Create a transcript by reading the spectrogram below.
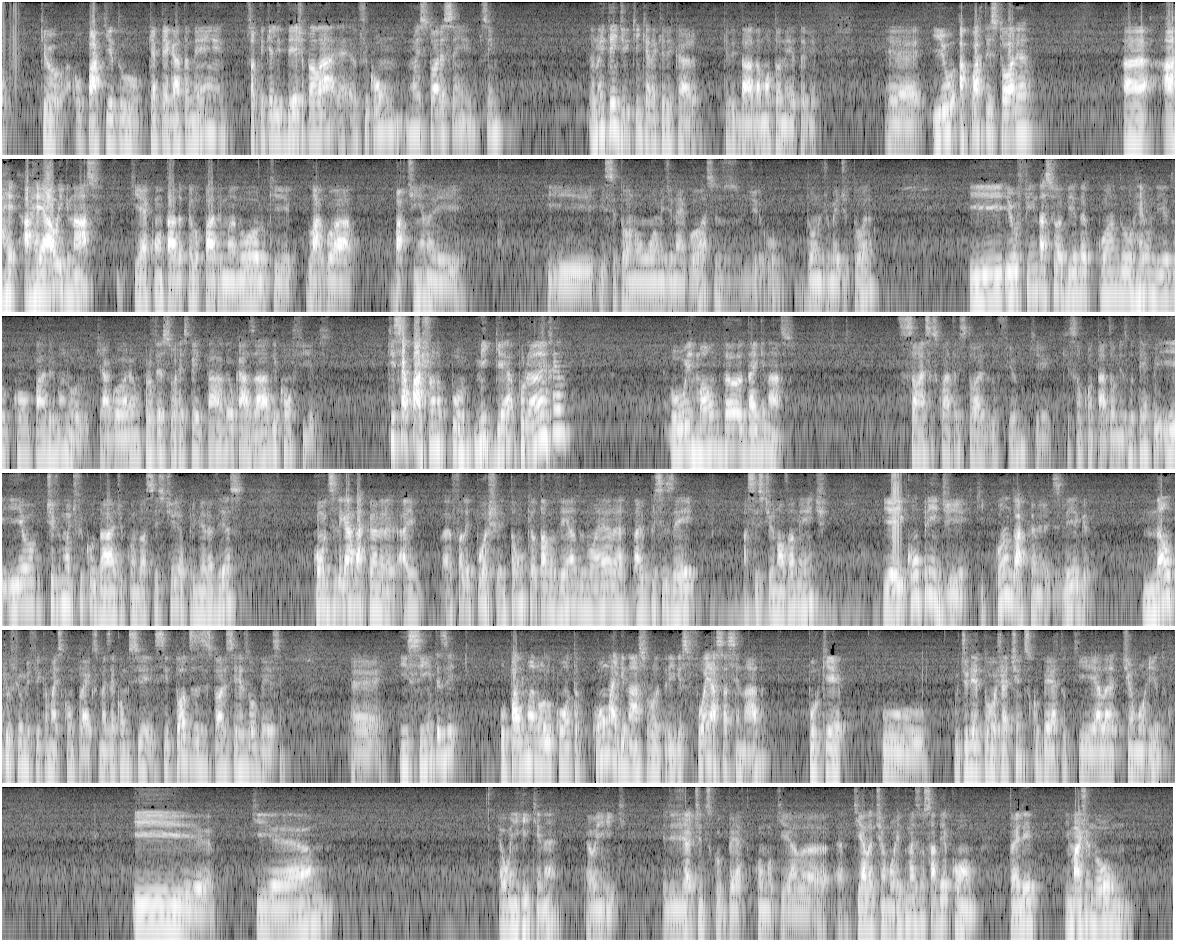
Que o, o Paquito quer pegar também. Só que que ele deixa pra lá. É, ficou um, uma história sem, sem. Eu não entendi quem que era aquele cara. Aquele da, da motoneta ali. É, e o, a quarta história a, a, a Real Ignácio, que é contada pelo padre Manolo, que largou a batina e, e, e se tornou um homem de negócios, de, o dono de uma editora. E, e, o fim da sua vida quando reunido com o padre Manolo, que agora é um professor respeitável, casado e com filhos, que se apaixona por Miguel, por Ángel, o irmão do, da Ignacio. São essas quatro histórias do filme que, que são contadas ao mesmo tempo. E, e eu tive uma dificuldade quando assisti a primeira vez com o desligar da câmera. Aí, aí eu falei, poxa, então o que eu estava vendo não era. Aí eu precisei assistir novamente. E aí compreendi que quando a câmera desliga, não que o filme fica mais complexo, mas é como se, se todas as histórias se resolvessem. É, em síntese, o padre Manolo conta como a Ignácio Rodrigues foi assassinada, porque o, o diretor já tinha descoberto que ela tinha morrido. E que é é o Henrique, né? É o Henrique. Ele já tinha descoberto como que ela que ela tinha morrido, mas não sabia como. Então ele imaginou um,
